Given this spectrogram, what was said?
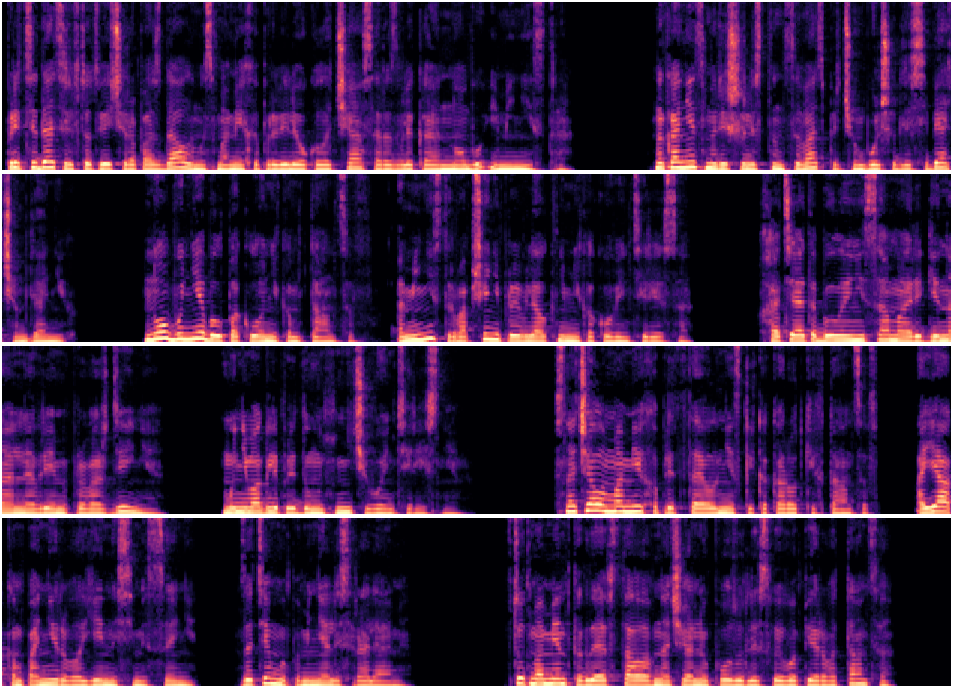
Председатель в тот вечер опоздал, и мы с Мамехой провели около часа, развлекая Нобу и министра. Наконец мы решили станцевать, причем больше для себя, чем для них. Нобу не был поклонником танцев, а министр вообще не проявлял к ним никакого интереса. Хотя это было и не самое оригинальное времяпровождение, мы не могли придумать ничего интереснее. Сначала Мамеха представила несколько коротких танцев, а я аккомпанировала ей на семисцене, затем мы поменялись ролями. В тот момент, когда я встала в начальную позу для своего первого танца,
